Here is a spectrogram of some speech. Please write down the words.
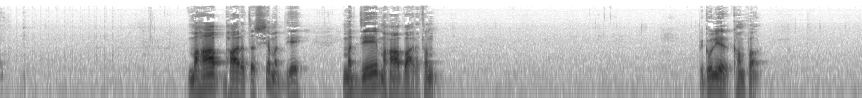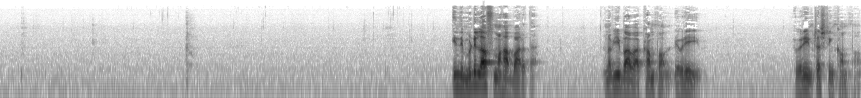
Mahabharatasya Madhye. Madhye Mahabharatam. Peculiar compound. in the middle of Mahabharata. Navi Baba compound, a very, very interesting compound.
